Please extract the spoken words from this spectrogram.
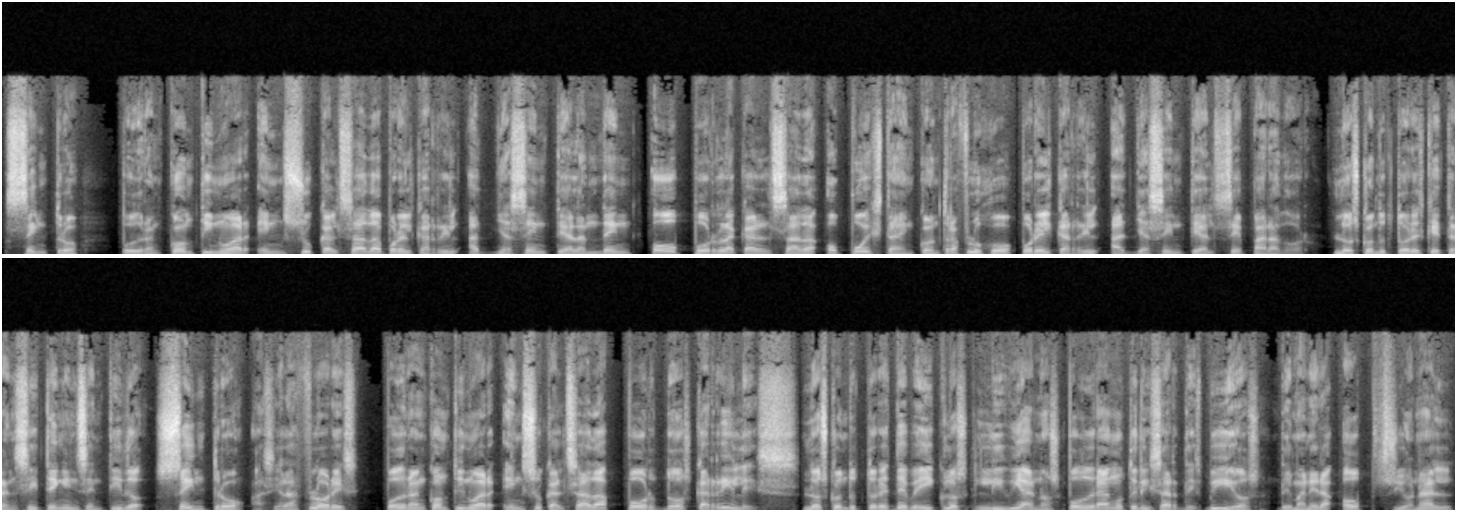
Centro podrán continuar en su calzada por el carril adyacente al andén o por la calzada opuesta en contraflujo por el carril adyacente al separador. Los conductores que transiten en sentido centro hacia las flores podrán continuar en su calzada por dos carriles. Los conductores de vehículos livianos podrán utilizar desvíos de manera opcional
